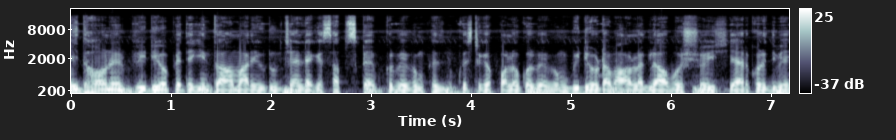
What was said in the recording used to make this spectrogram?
এই ধরনের ভিডিও পেতে কিন্তু আমার ইউটিউব চ্যানেলটাকে সাবস্ক্রাইব করবে এবং ফেসবুক পেজটাকে ফলো করবে এবং ভিডিওটা ভালো লাগলে অবশ্যই শেয়ার করে দিবে।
